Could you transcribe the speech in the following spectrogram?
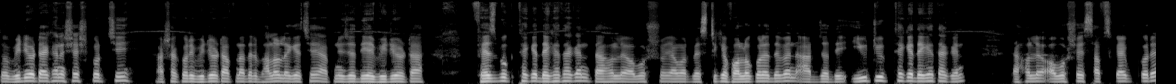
তো ভিডিওটা এখানে শেষ করছি। আশা করি ভিডিওটা আপনাদের ভালো লেগেছে। আপনি যদি এই ভিডিওটা ফেসবুক থেকে দেখে থাকেন, তাহলে অবশ্যই আমার পেজটিকে ফলো করে দেবেন। আর যদি ইউটিউব থেকে দেখে থাকেন, তাহলে অবশ্যই সাবস্ক্রাইব করে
